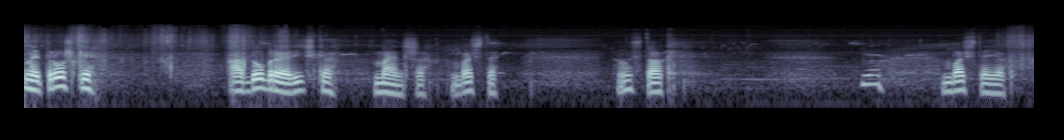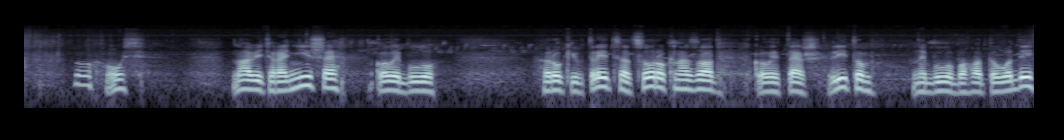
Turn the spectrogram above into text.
не трошки, а добра річка менша. Бачите? Ось так. Ну, бачите як. Ну, ось. Навіть раніше, коли було років 30-40 назад, коли теж літом не було багато води,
